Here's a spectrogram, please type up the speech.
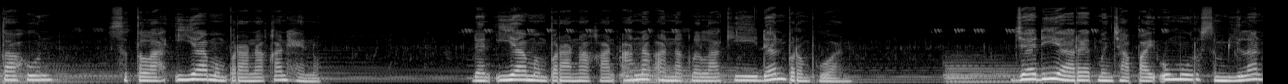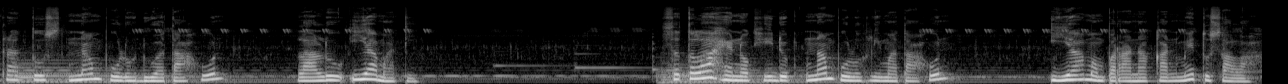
tahun setelah ia memperanakan Henok. Dan ia memperanakan anak-anak lelaki dan perempuan. Jadi Yared mencapai umur 962 tahun, lalu ia mati. Setelah Henok hidup 65 tahun, ia memperanakan Metusalah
